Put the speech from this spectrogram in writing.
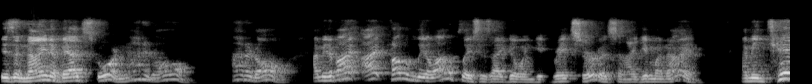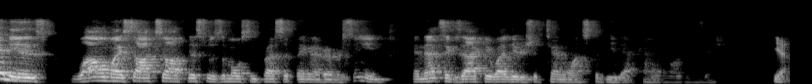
Is a nine a bad score? Not at all. Not at all. I mean if i i probably a lot of places i go and get great service and i give them a nine i mean 10 is wow my socks off this was the most impressive thing i've ever seen. And that's exactly why leadership 10 wants to be that kind of organization. Yeah.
